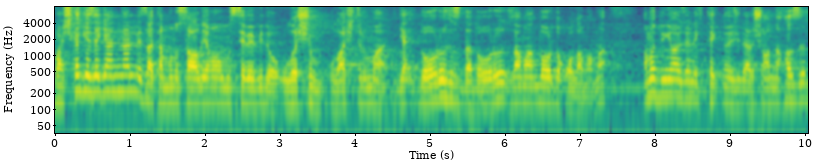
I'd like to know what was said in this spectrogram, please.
başka gezegenlerle zaten bunu sağlayamamamız sebebi de o. Ulaşım, ulaştırma, doğru hızda, doğru zamanda orada olamama. Ama dünya üzerindeki teknolojiler şu anda hazır.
